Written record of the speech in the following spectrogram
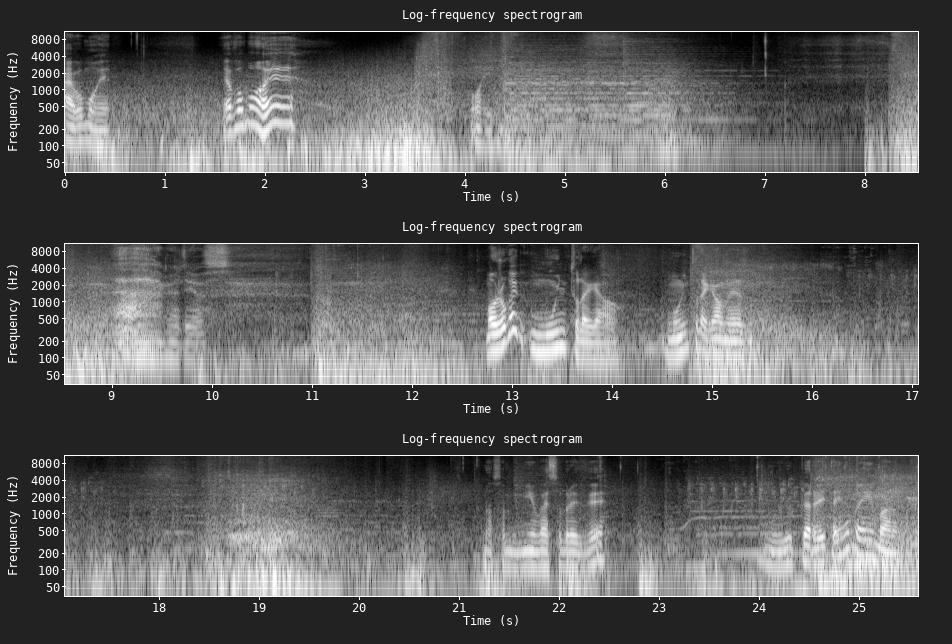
Ah, eu vou morrer. Eu vou morrer. Morri. Ah, meu Deus. Mas o jogo é muito legal. Muito legal mesmo. Nossa amiguinha vai sobreviver. O Reaper ali tá indo bem, mano.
